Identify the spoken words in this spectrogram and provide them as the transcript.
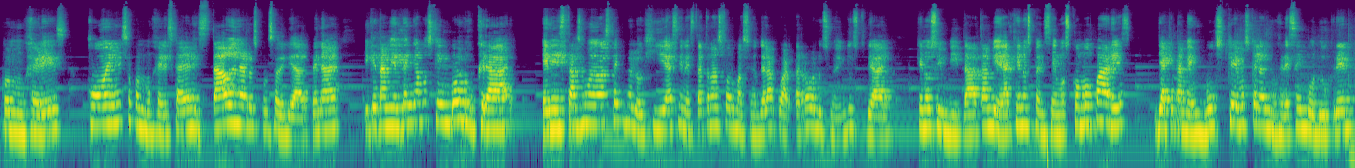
con mujeres jóvenes o con mujeres que hayan estado en la responsabilidad penal y que también tengamos que involucrar en estas nuevas tecnologías, en esta transformación de la cuarta revolución industrial, que nos invita también a que nos pensemos como pares, ya que también busquemos que las mujeres se involucren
